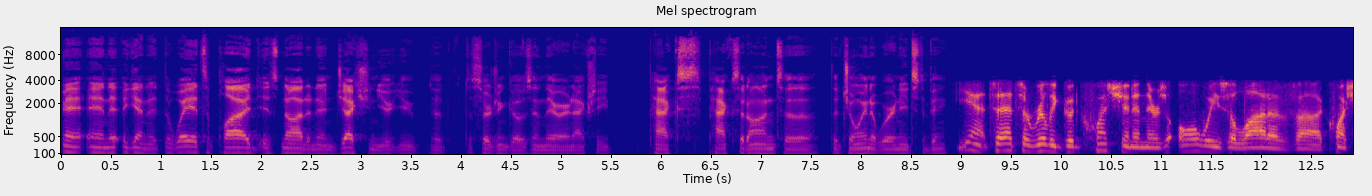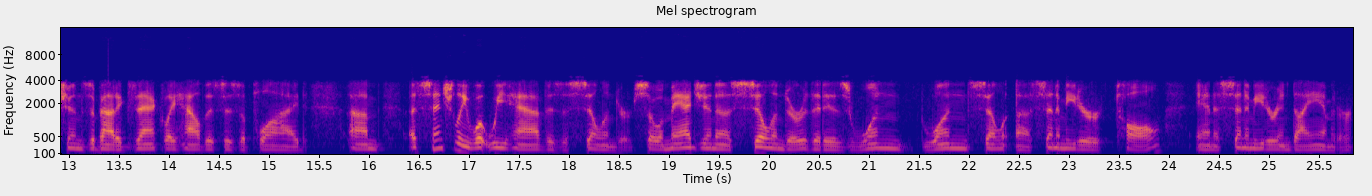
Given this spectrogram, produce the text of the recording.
And, and again, the way it's applied is not an injection. You, you, the, the, surgeon goes in there and actually packs packs it on to the joint at where it needs to be. Yeah, so that's a really good question, and there's always a lot of uh, questions about exactly how this is applied. Um, essentially, what we have is a cylinder. So imagine a cylinder that is one one uh, centimeter tall and a centimeter in diameter.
